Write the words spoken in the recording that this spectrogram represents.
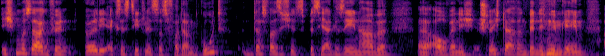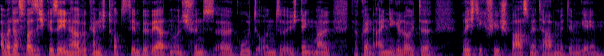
ich muss sagen, für einen Early Access Titel ist das verdammt gut das, was ich jetzt bisher gesehen habe, äh, auch wenn ich schlecht darin bin in dem Game, aber das, was ich gesehen habe, kann ich trotzdem bewerten und ich finde es äh, gut und äh, ich denke mal, da können einige Leute richtig viel Spaß mit haben mit dem Game.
